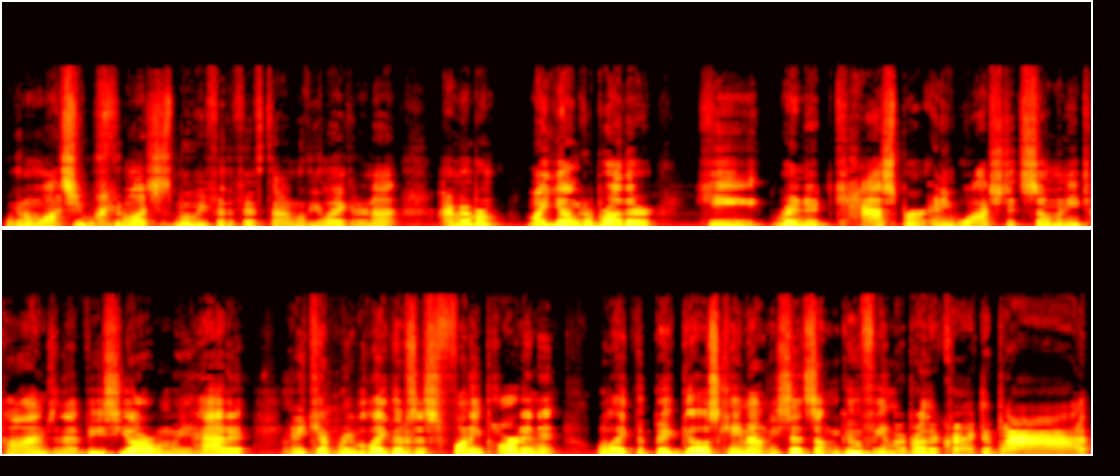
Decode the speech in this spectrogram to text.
we're gonna watch you. We're gonna watch this movie for the fifth time, whether you like it or not. I remember my younger brother. He rented Casper and he watched it so many times in that VCR when we had it, and he kept re like there's this funny part in it where like the big ghost came out and he said something goofy and my brother cracked it. Bah!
